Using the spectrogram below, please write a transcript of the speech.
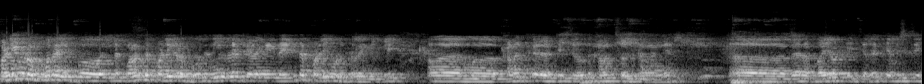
பள்ளிக்கூடம் போகிற இப்போ இந்த குழந்தை பள்ளிக்கூடம் போகுது நீங்களே கேளுங்க இந்த இந்த பள்ளிக்கூடத்தில் இன்னைக்கு? கணக்கு டீச்சர் வந்து கணக்கு சொல்லி தராங்க வேற பயோ டீச்சர் கெமிஸ்ட்ரி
